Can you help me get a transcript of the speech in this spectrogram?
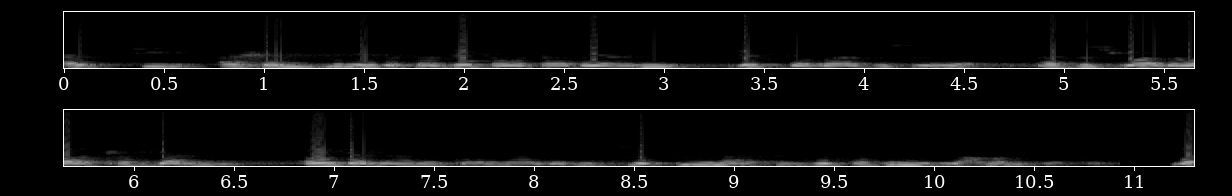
هەرچی ئەخەیگرێ بە سەرجەوتەوە تا بەیانی گەت دەڕادشی نییە. هەردش وا لەوا کەبزانی ئەو دەرنامەی کە هێنایەتی چێتی ناسی مرتەزمی عمل لە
